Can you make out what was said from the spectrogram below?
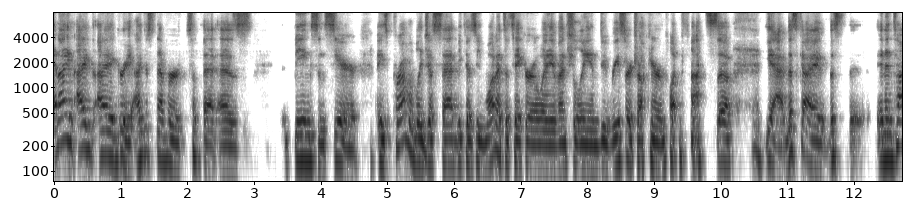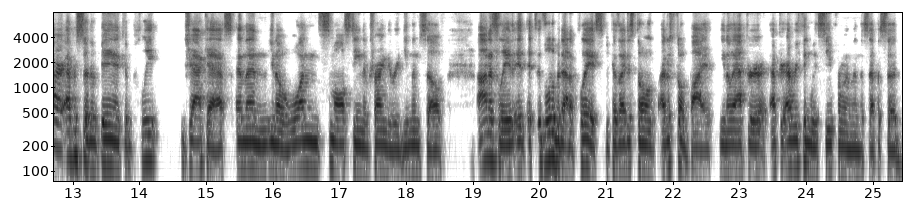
And I, I, I agree. I just never took that as being sincere. He's probably just sad because he wanted to take her away eventually and do research on her and whatnot. So, yeah, this guy, this an entire episode of being a complete jackass, and then you know one small scene of trying to redeem himself honestly, it, it's, it's a little bit out of place because I just don't I just don't buy it. You know, after after everything we see from him in this episode,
